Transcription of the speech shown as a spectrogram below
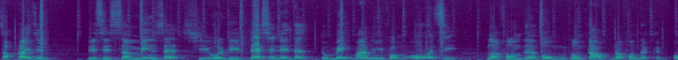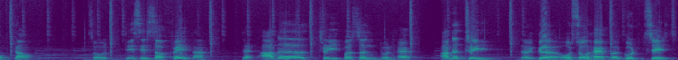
surprising. This is a means that she will be designated to make money from overseas, not from the home hometown, not from the hometown. So this is a faith uh, that other three person don't have. Other three, the girl also have a good faith,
